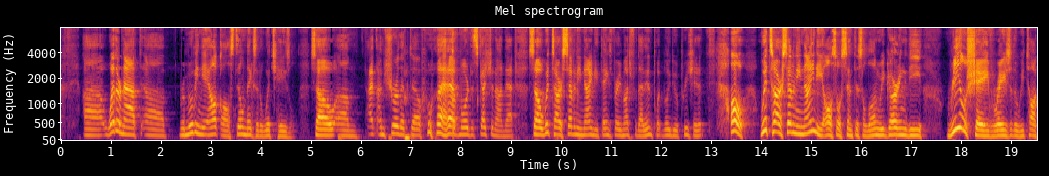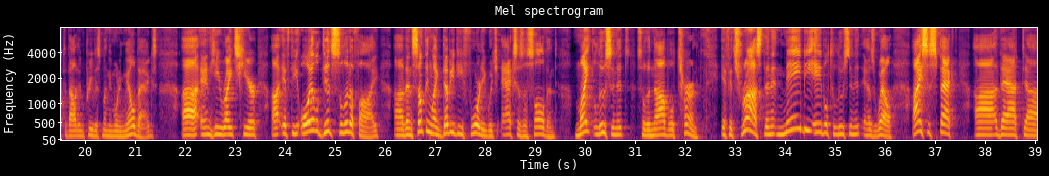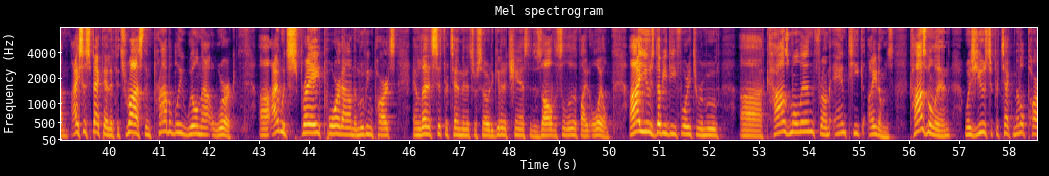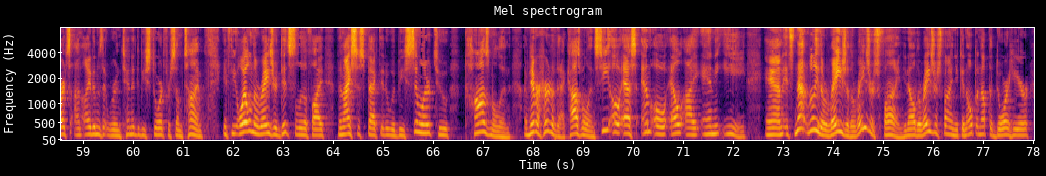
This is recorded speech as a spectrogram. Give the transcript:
uh, whether or not uh, removing the alcohol still makes it a witch hazel. So um, I, am sure that uh, we'll have more discussion on that. So Witar 7090, thanks very much for that input. Really do appreciate it. Oh, Witar 7090 also sent this along regarding the real shave razor that we talked about in previous Monday morning mailbags. Uh, and he writes here, uh, if the oil did solidify, uh, then something like WD-40, which acts as a solvent, might loosen it so the knob will turn. If it's rust, then it may be able to loosen it as well. I suspect uh, that um, I suspect that if it's rust, then probably will not work. Uh, I would spray, pour it on the moving parts, and let it sit for 10 minutes or so to give it a chance to dissolve the solidified oil. I use WD 40 to remove uh, Cosmoline from antique items. Cosmoline was used to protect metal parts on items that were intended to be stored for some time. If the oil in the razor did solidify, then I suspect that it would be similar to Cosmoline. I've never heard of that. Cosmoline, C O S M O L I N E. And it's not really the razor. The razor's fine. You know, the razor's fine. You can open up the door here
